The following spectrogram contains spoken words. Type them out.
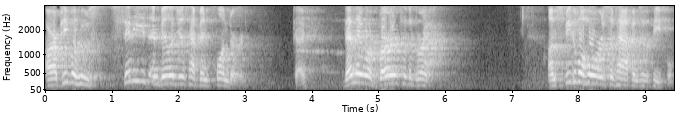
are people whose cities and villages have been plundered. Okay? Then they were burned to the ground. Unspeakable horrors have happened to the people.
